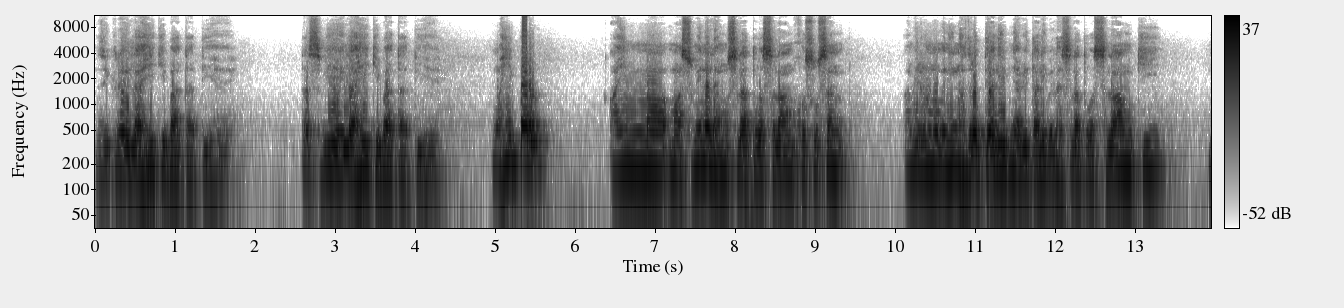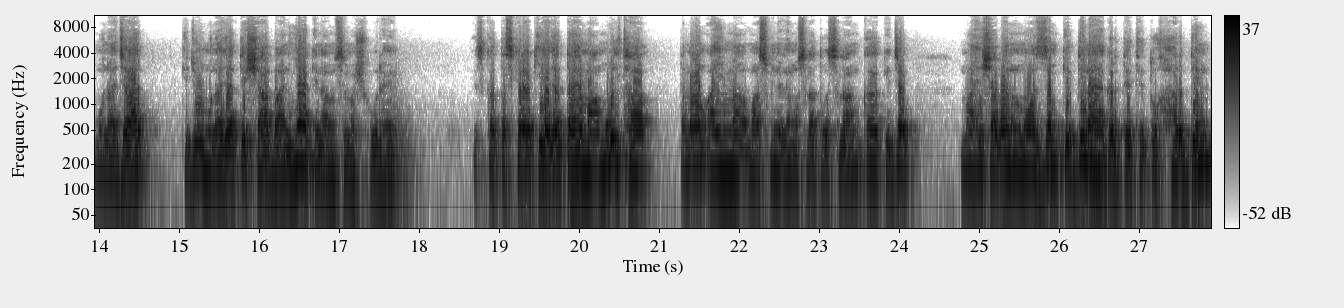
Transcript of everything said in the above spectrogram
ذکر الہی کی بات آتی ہے تصویر الہی کی بات آتی ہے، وہیں پر آئمہ معصومین علیہ الصلاۃ والسلام، خصوصاً امیر المومنین حضرت علی بن ابی طالب علیہ الصلاۃ والسلام کی مناجات کی جو مناجات شعبانیہ کے نام سے مشہور ہے، اس کا تذکرہ کیا جاتا ہے۔ معمول تھا تمام آئمہ معصومین علیہ الصلاۃ والسلام کا کہ جب ماہ شعبان المعظم کے دن آیا کرتے تھے تو ہر دن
